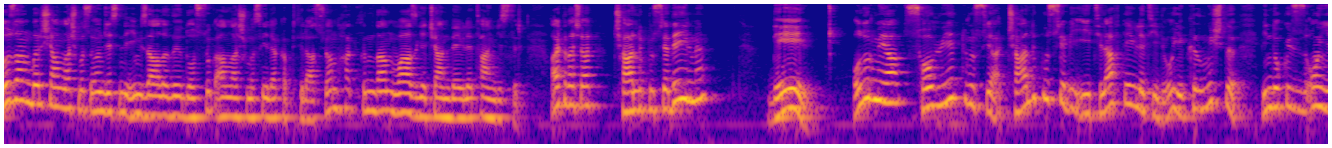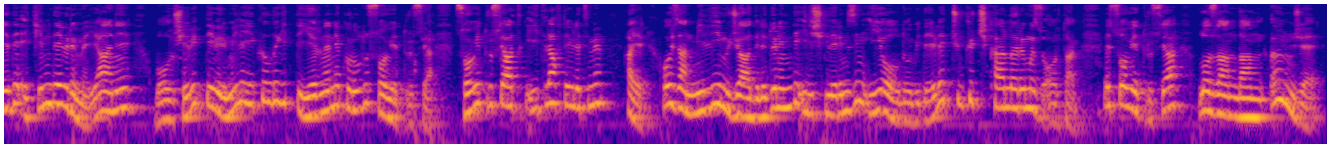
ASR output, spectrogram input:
Lozan Barış Anlaşması öncesinde imzaladığı dostluk anlaşmasıyla kapitülasyon hakkından vazgeçen devlet hangisidir? Arkadaşlar Çarlık Rusya değil mi? Değil. Olur mu ya? Sovyet Rusya, Çarlık Rusya bir itilaf devletiydi. O yıkılmıştı. 1917 Ekim devrimi yani Bolşevik devrimiyle yıkıldı gitti. Yerine ne kuruldu? Sovyet Rusya. Sovyet Rusya artık itilaf devleti mi? Hayır. O yüzden milli mücadele döneminde ilişkilerimizin iyi olduğu bir devlet. Çünkü çıkarlarımız ortak. Ve Sovyet Rusya Lozan'dan önce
